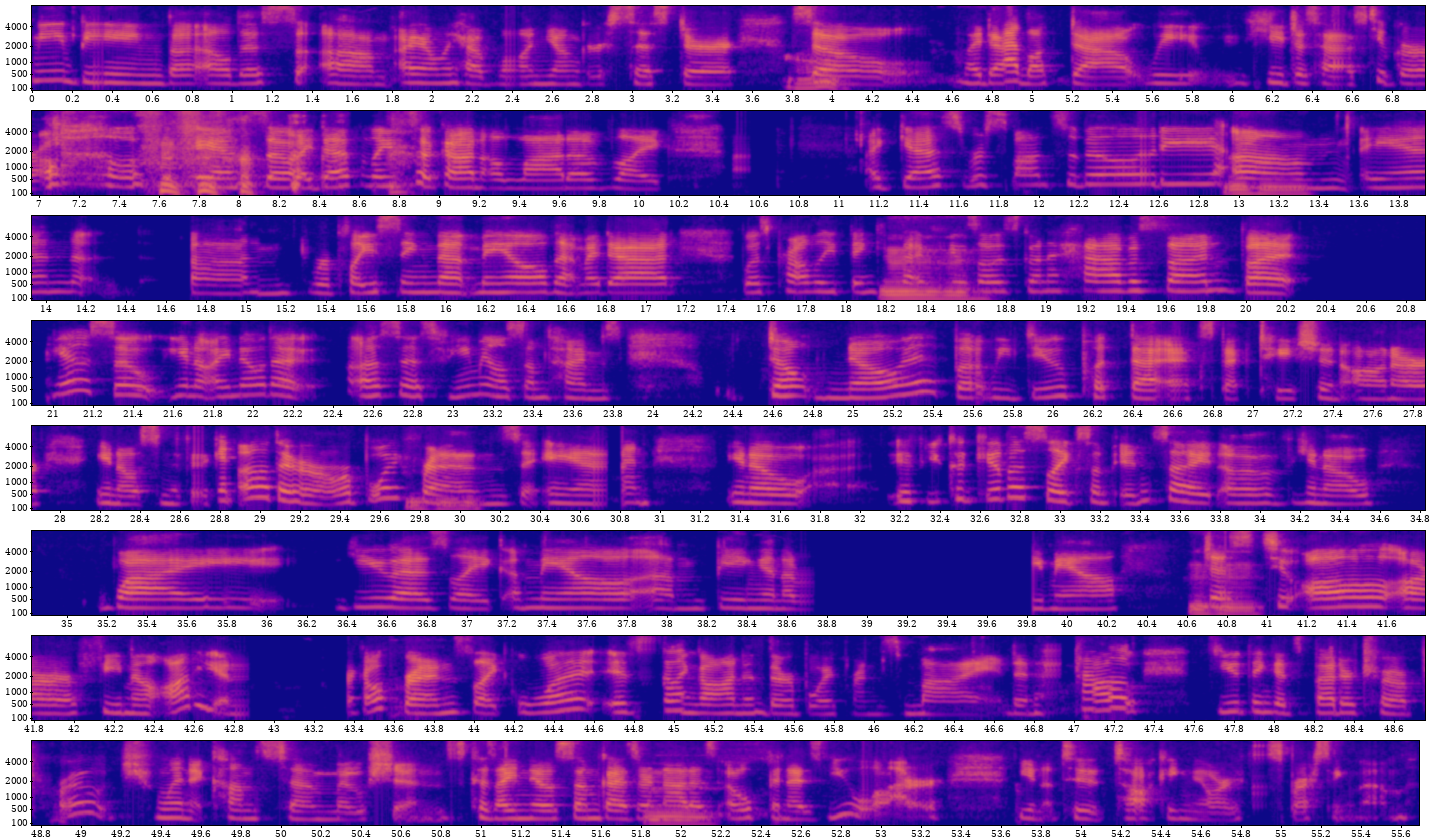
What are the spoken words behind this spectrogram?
me being the eldest, um, I only have one younger sister. Oh. So my dad lucked out. We he just has two girls. and so I definitely took on a lot of like I guess, responsibility mm-hmm. um, and um, replacing that male that my dad was probably thinking mm-hmm. that he was mm-hmm. always going to have a son. But yeah, so, you know, I know that us as females sometimes don't know it, but we do put that expectation on our, you know, significant other or mm-hmm. boyfriends. Mm-hmm. And, you know, if you could give us like some insight of, you know, why you as like a male um, being in a female mm-hmm. just to all our female audience girlfriends like what is going on in their boyfriend's mind? And how do you think it's better to approach when it comes to emotions? Because i know some guys are mm. not as open as you are you know to talking or expressing them.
